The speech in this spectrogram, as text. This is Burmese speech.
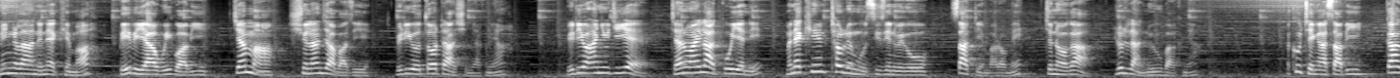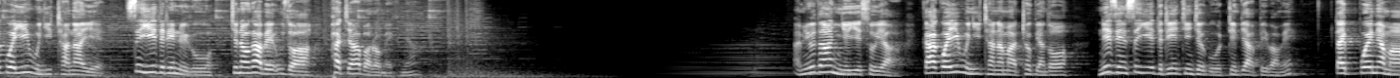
မင်္ဂလာနံနက်ခင်ပါဘေးပရာဝေးကွာပြီးကျမ်းမာရှင်လန်းကြပါစေဗီဒီယိုသောတာရှင်များခင်ဗျာဗီဒီယိုအန်ယူဂျီရဲ့ဇန်နဝါရီလ9ရက်နေ့မနက်ခင်းထုတ်လွှင့်မှုစီစဉ်တွေကိုစတင်ပါတော့မယ်ကျွန်တော်ကလွတ်လပ်နေဦးပါခင်ဗျာအခုချိန်ကစပြီးကာကွယ်ရေးဝန်ကြီးဌာနရဲ့စစ်ရေးသတင်းတွေကိုကျွန်တော်ကပဲဥစွာဖတ်ကြားပါတော့မယ်ခင်ဗျာအမျိုးသားညီရေးဆိုရ ကာကွယ်ရေးဝန်ကြီးဌာနမှထုတ်ပြန်သောနေ့စဉ်စစ်ရေးသတင်းအကျဉ်းချုပ်ကိုတင်ပြပေးပါမယ်။တိုက်ပွဲများမှာ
